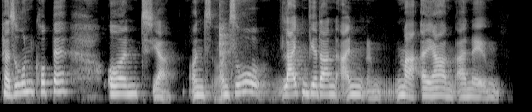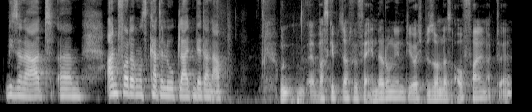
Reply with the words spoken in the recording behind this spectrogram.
Personengruppe? Und ja, und, und so leiten wir dann ein, ja, eine, wie so eine Art ähm, Anforderungskatalog leiten wir dann ab. Und äh, was gibt es da für Veränderungen, die euch besonders auffallen aktuell?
